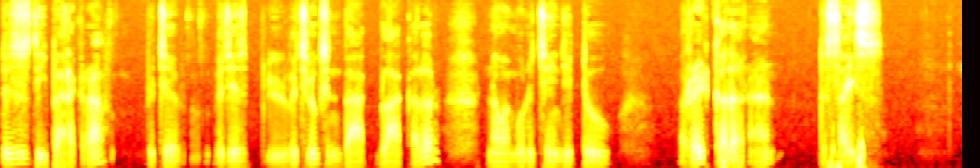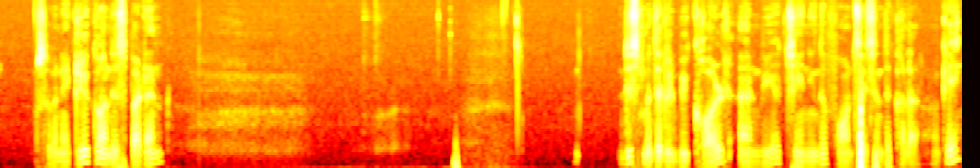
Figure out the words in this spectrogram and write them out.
this is the paragraph which uh, which is which looks in back black color. Now I'm going to change it to red color and the size. So when I click on this button this method will be called and we are changing the font size and the color okay?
